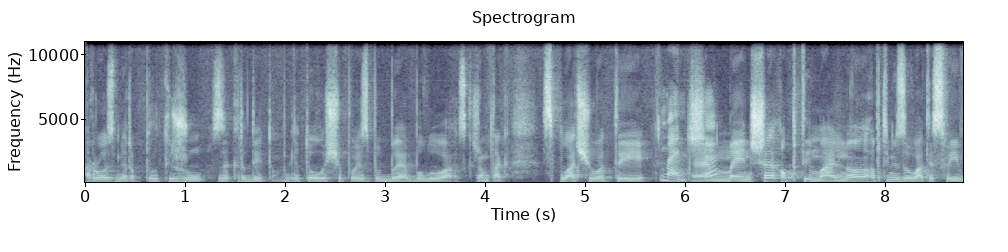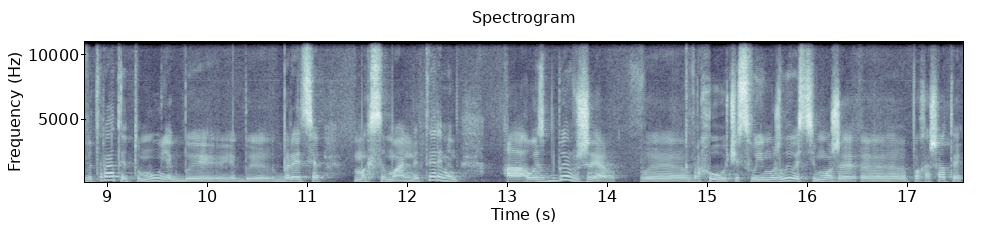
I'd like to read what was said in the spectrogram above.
розмір платежу за кредитом. Для того, щоб ОСББ було, скажімо так, сплачувати Менше. е, менше, оптимально оптимізувати свої витрати, тому якби, якби береться максимальний термін. А ОСББ вже, враховуючи свої можливості, може погашати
